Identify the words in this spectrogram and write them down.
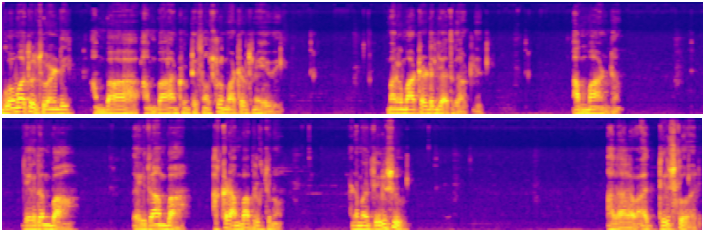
గోమాతలు చూడండి. అంబా అంబా అంటుంటే సంస్కృతం మాట్లాడుతున్నాయి ఏవి? మనకు మాట్లాడడం జాతి కావట్లేదు. అమ్మ అంటాం. జగదంబ లలితాంబ అక్కడ అంబా పలుకుతున్నాం. అంటే మనకు తెలుసు అలా అది తెలుసుకోవాలి.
